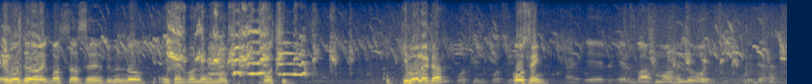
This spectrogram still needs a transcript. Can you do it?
এর মধ্যে অনেক বাচ্চা আছে বিভিন্ন এটার বলে হলো কোচিং। কি বলে এটা কোচিং কোচিং। কোচিং। এর এর বাপ মা হলো ওই ওই দেখাচ্ছে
